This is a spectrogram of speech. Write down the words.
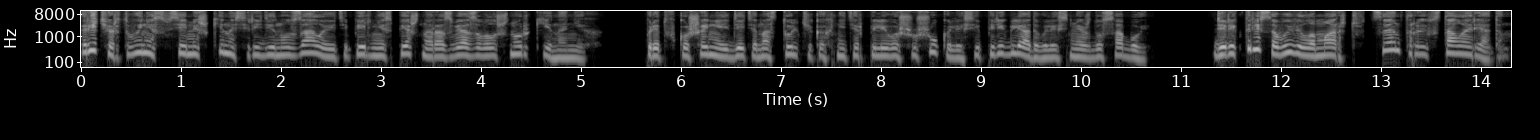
Ричард вынес все мешки на середину зала и теперь неспешно развязывал шнурки на них. В предвкушении дети на стульчиках нетерпеливо шушукались и переглядывались между собой. Директриса вывела Марч в центр и встала рядом.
